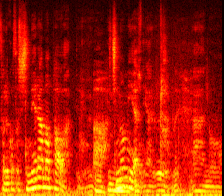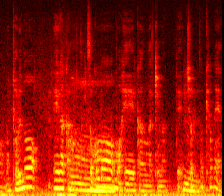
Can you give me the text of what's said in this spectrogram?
それこそシネラマパワーっていうあ一宮にあるね。あのまあポルノ映画館そこももう閉館が決まってうん。ちょっと去年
